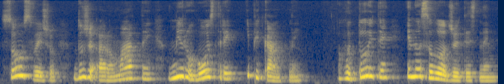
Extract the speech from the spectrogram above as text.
Соус вийшов дуже ароматний, в міру гострий і пікантний. Готуйте і насолоджуйтесь ним.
